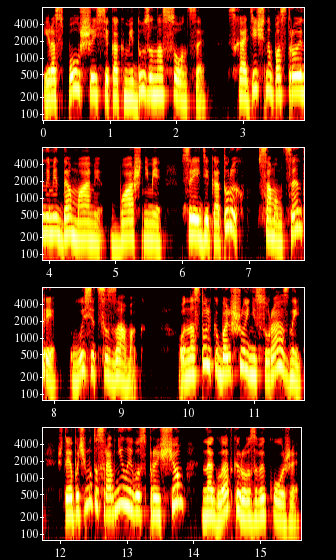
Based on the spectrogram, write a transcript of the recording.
и расползшийся, как медуза на солнце, с хаотично построенными домами, башнями, среди которых в самом центре высится замок. Он настолько большой и несуразный, что я почему-то сравнила его с прыщом на гладкой розовой коже.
